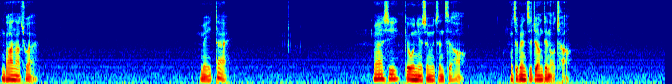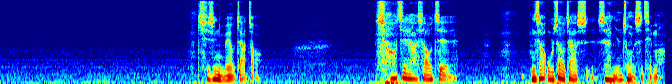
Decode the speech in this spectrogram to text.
你把它拿出来。没带，没关系，给我你的身份证字号，我这边直接用电脑查。其实你没有驾照，小姐啊，小姐，你知道无照驾驶是很严重的事情吗？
